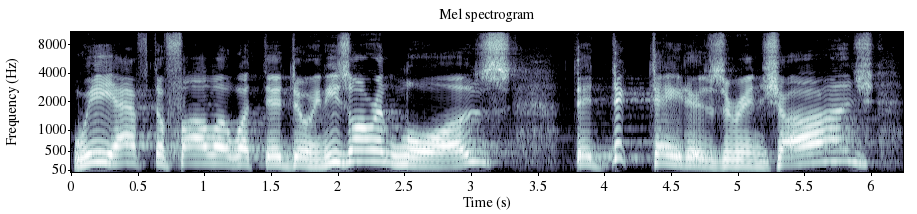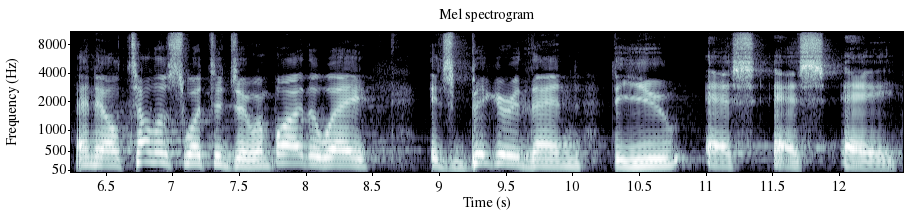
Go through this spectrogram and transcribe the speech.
we have to follow what they're doing. These aren't laws. The dictators are in charge and they'll tell us what to do. And by the way, it's bigger than the USSA.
